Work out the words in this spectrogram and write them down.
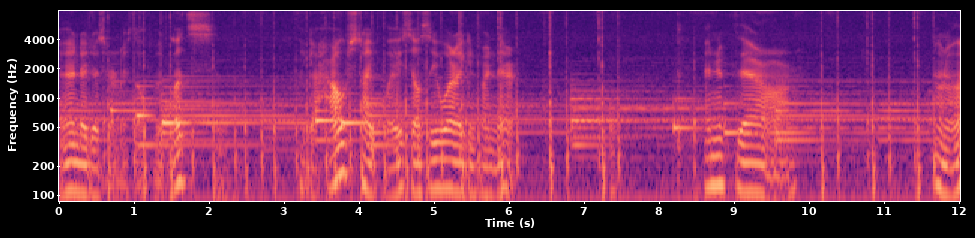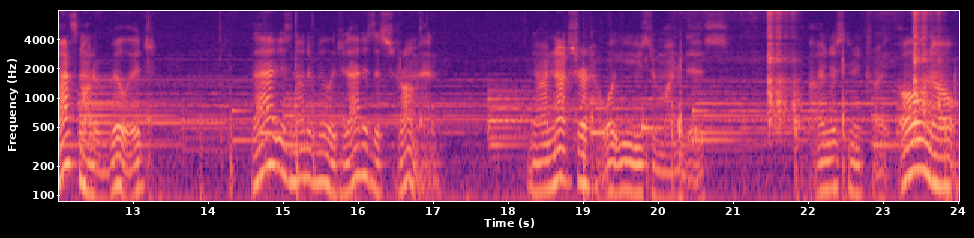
and I just hurt myself. But let's like a house type place. I'll see what I can find there. And if there are Oh no, that's not a village. That is not a village, that is a straw man. Now, I'm not sure what you use to mine this. I'm just gonna try. Oh no!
